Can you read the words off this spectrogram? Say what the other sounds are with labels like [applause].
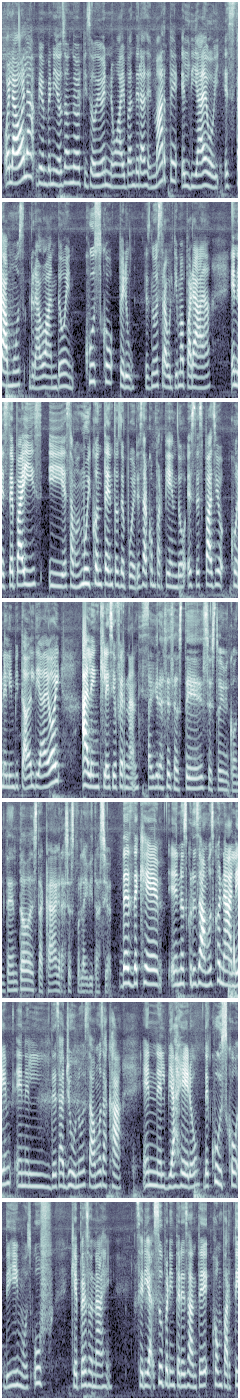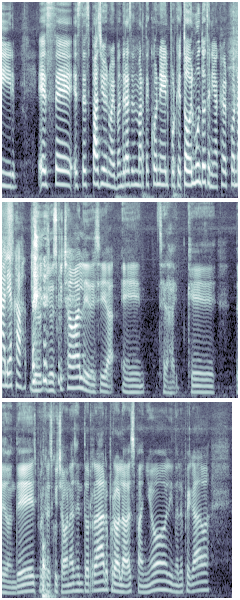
Hola, hola, bienvenidos a un nuevo episodio de No hay banderas en Marte. El día de hoy estamos grabando en Cusco, Perú. Es nuestra última parada en este país y estamos muy contentos de poder estar compartiendo este espacio con el invitado del día de hoy, Ale Enclesio Fernández. Ay, gracias a ustedes, estoy muy contento de estar acá, gracias por la invitación. Desde que eh, nos cruzamos con Ale en el desayuno, estábamos acá en el viajero de Cusco, dijimos, uff, qué personaje. Sería súper interesante compartir este, este espacio de No hay banderas en Marte con él, porque todo el mundo tenía que ver con Ale acá. Yo, yo [laughs] escuchaba Ale y decía, eh, ¿será que de dónde es? Porque le escuchaba un acento raro, pero hablaba español y no le pegaba.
